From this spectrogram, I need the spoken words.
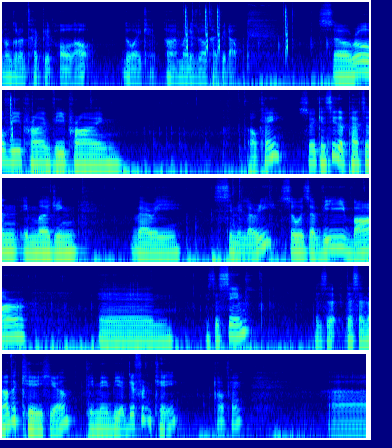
not gonna type it all out though I can oh, I might as well type it out. So rho v prime v prime okay so you can see the pattern emerging very similarly. So it's a v bar and it's the same. There's a there's another k here. It may be a different k okay? Uh,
